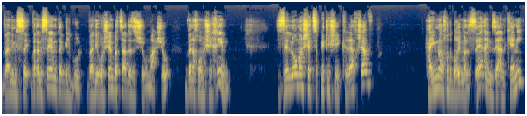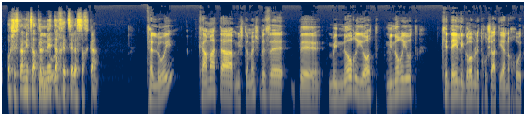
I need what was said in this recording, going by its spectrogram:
ואני מסי... ואתה מסיים את הגלגול, ואני רושם בצד איזשהו משהו, ואנחנו ממשיכים. זה לא מה שציפיתי שיקרה עכשיו. האם אנחנו מדברים על זה? האם זה אנקני? או שסתם יצרתי תלוי. מתח אצל השחקן? תלוי כמה אתה משתמש בזה במינוריות, מינוריות כדי לגרום לתחושת אי הנוחות.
